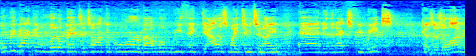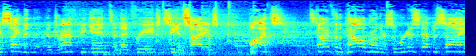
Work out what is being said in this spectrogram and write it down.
We'll be back in a little bit to talk more about what we think Dallas might do tonight and in the next few weeks because there's a lot of excitement. The draft begins and then free agency and signings. But it's time for the Powell brothers, so we're going to step aside,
